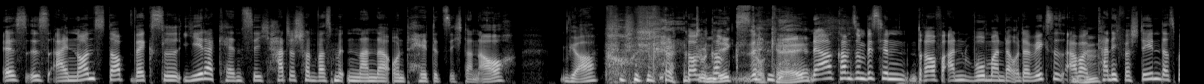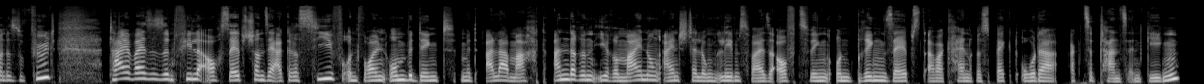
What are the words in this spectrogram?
Es ist ein Non-Stop-Wechsel. Jeder kennt sich, hatte schon was miteinander und hatet sich dann auch. Ja. kommt, du nix, okay. Ja, kommt so ein bisschen drauf an, wo man da unterwegs ist, aber mhm. kann ich verstehen, dass man das so fühlt. Teilweise sind viele auch selbst schon sehr aggressiv und wollen unbedingt mit aller Macht anderen ihre Meinung, Einstellung, Lebensweise aufzwingen und bringen selbst aber keinen Respekt oder Akzeptanz entgegen.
